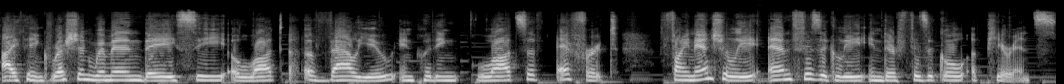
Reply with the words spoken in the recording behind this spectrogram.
I think Russian women, they see a lot of value in putting lots of effort financially and physically in their physical appearance.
